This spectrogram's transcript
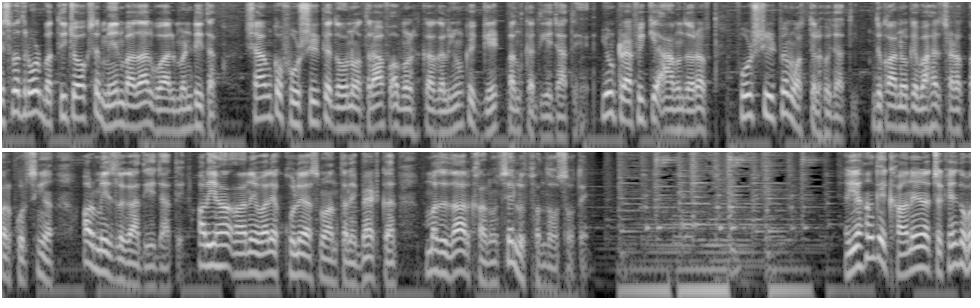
निस्बत रोड बत्ती चौक से मेन बाज़ार ग्वाल मंडी तक शाम को फ़ूड स्ट्रीट के दोनों अतराफ और मलका गलियों के गेट बंद कर दिए जाते हैं। यूँ ट्रैफ़िक की आमदोरफ्त फ़ूड स्ट्रीट में मुअत्तल हो जाती। दुकानों के बाहर सड़क पर कुर्सियाँ और मेज लगा दिए जाते। और यहाँ आने वाले खुले आसमान तले बैठकर मज़ेदार खानों से लुत्फानंदोज होते। यहाँ के खाने न चखें तो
